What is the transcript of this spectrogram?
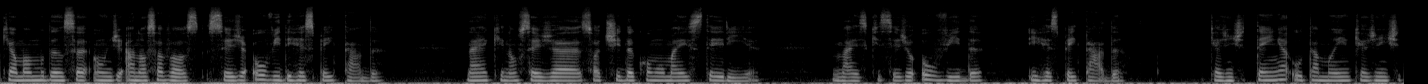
que é uma mudança onde a nossa voz seja ouvida e respeitada né? Que não seja só tida como uma histeria, mas que seja ouvida e respeitada. Que a gente tenha o tamanho que a gente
